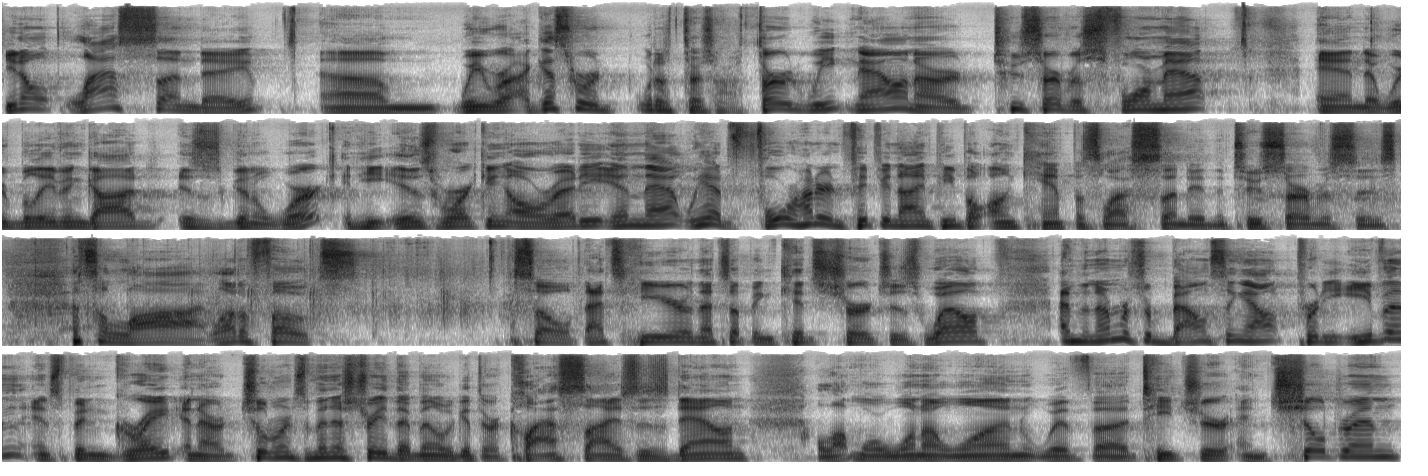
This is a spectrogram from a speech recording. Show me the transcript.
You know, last Sunday, um, we were, I guess we're, what is this, our third week now in our two service format. And uh, we're believing God is going to work, and He is working already in that. We had 459 people on campus last Sunday in the two services. That's a lot, a lot of folks. So that's here and that's up in kids' church as well. And the numbers are bouncing out pretty even. It's been great in our children's ministry. They've been able to get their class sizes down, a lot more one on one with uh, teacher and children.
